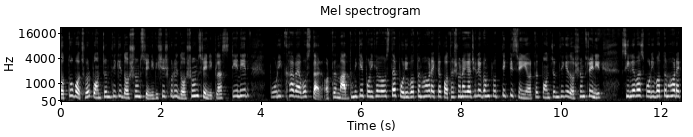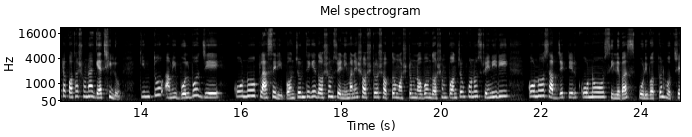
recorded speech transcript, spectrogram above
গত বছর পঞ্চম থেকে দশম শ্রেণি, বিশেষ করে দশম শ্রেণি, ক্লাস টেনের পরীক্ষা ব্যবস্থার, অর্থাৎ মাধ্যমিকের পরীক্ষা ব্যবস্থার পরিবর্তন হওয়ার একটা কথা শোনা গেছিল এবং প্রত্যেকটি শ্রেণি, অর্থাৎ পঞ্চম থেকে দশম শ্রেণির সিলেবাস পরিবর্তন হওয়ার একটা কথা শোনা গেছিল। কিন্তু আমি বলব যে, কোনো ক্লাসেরই পঞ্চম থেকে দশম শ্রেণি মানে ষষ্ঠ, সপ্তম, অষ্টম, নবম, দশম, পঞ্চম, কোনো শ্রেণীরই কোনো সাবজেক্টের কোনো সিলেবাস পরিবর্তন হচ্ছে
